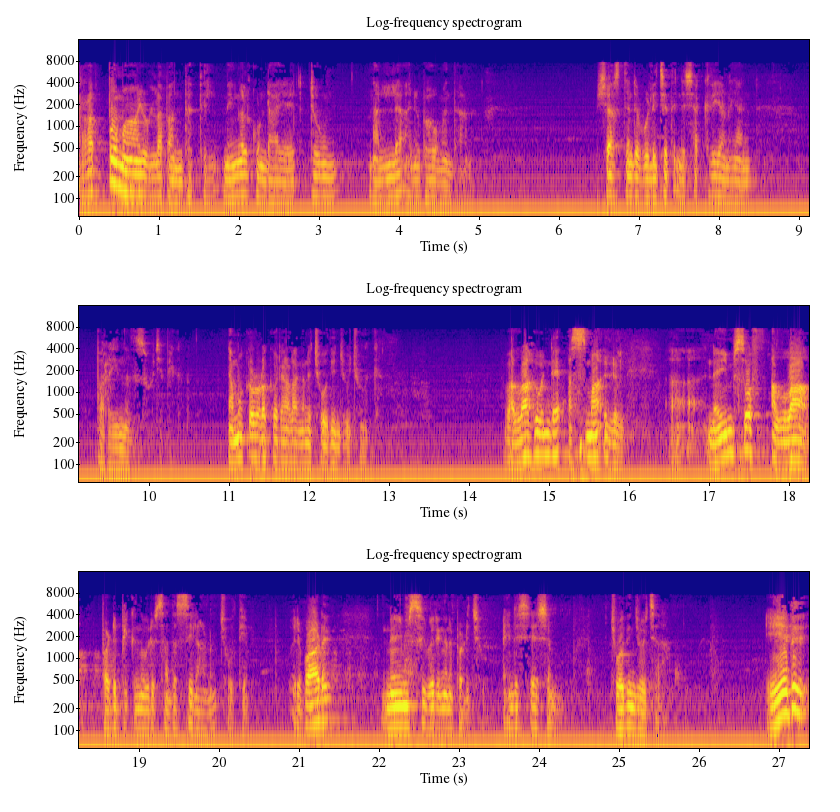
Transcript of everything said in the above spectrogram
റബ്ബുമായുള്ള ബന്ധത്തിൽ നിങ്ങൾക്കുണ്ടായ ഏറ്റവും നല്ല അനുഭവം എന്താണ്? വിശ്വാസത്തിന്റെ വെളിച്ചത്തിന്റെ ശക്തിയാണ് ഞാൻ പറയുന്നത് സൂചിപ്പിക്കുന്നത്. നമുക്കളോടൊക്കെ ഒരാൾ അങ്ങനെ ചോദ്യം ചോദിച്ചു നിൽക്കുക അപ്പൊ അള്ളാഹുവിന്റെ അസ്മാകൾ നെയിംസ് ഓഫ് അള്ളാഹ് പഠിപ്പിക്കുന്ന ഒരു സദസ്സിലാണ് ചോദ്യം. ഒരുപാട് നെയിംസ് ഇവരിങ്ങനെ പഠിച്ചു. അതിന്റെ ശേഷം ചോദ്യം ചോദിച്ചതാ ഏത്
